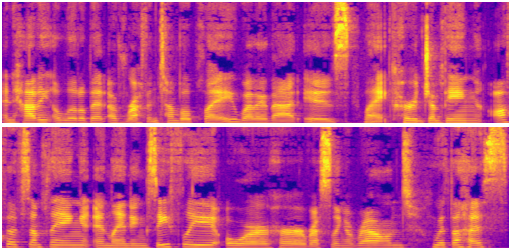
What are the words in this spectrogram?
And having a little bit of rough and tumble play, whether that is like her jumping off of something and landing safely, or her wrestling around with us,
